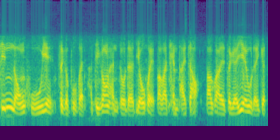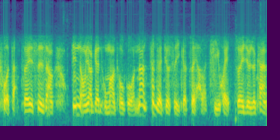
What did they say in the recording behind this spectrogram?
金融服务业这个部分，提供了很多的优惠，包括前牌照，包括这个业务的一个拓展。所以事实上，金融要跟胡贸脱钩，那这个就是一个最好的机会，所以就是看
